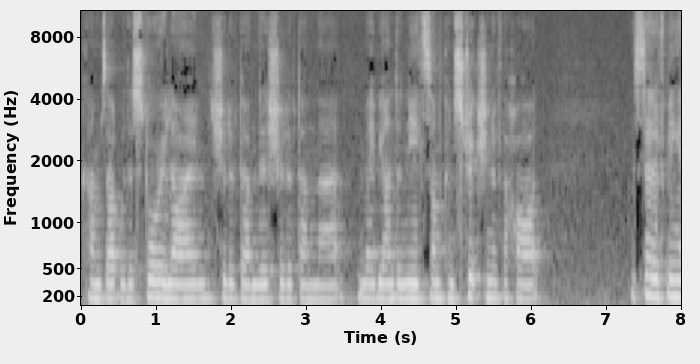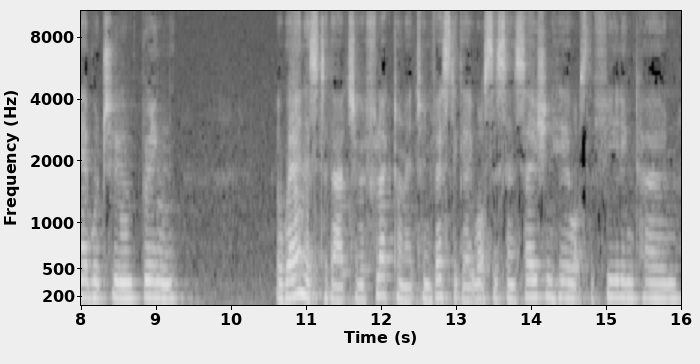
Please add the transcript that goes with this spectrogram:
comes up with a storyline should have done this, should have done that, maybe underneath some constriction of the heart. Instead of being able to bring awareness to that, to reflect on it, to investigate what's the sensation here, what's the feeling tone,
